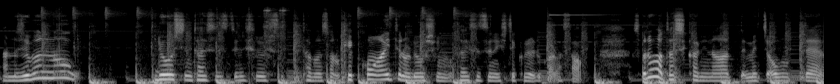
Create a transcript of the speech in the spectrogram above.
あの自分の両親大切にする人って多分その結婚相手の両親も大切にしてくれるからさそれは確かになってめっちゃ思って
